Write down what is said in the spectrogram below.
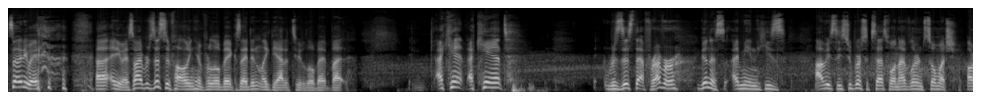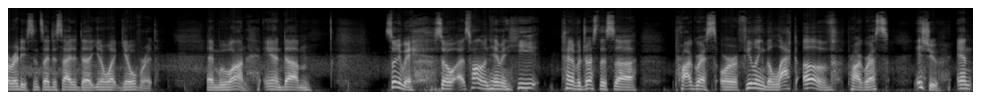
So anyway, uh, anyway, so I resisted following him for a little bit because I didn't like the attitude a little bit, but I can't I can't resist that forever. Goodness, I mean he's obviously super successful, and I've learned so much already since I decided to you know what get over it and move on. And um, so anyway, so I was following him, and he kind of addressed this. Uh, progress or feeling the lack of progress issue. And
